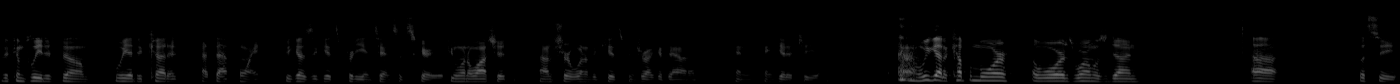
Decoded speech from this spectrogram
the completed film. We had to cut it at that point because it gets pretty intense and scary. If you want to watch it, I'm sure one of the kids can track it down and, and, and get it to you. we got a couple more awards. We're almost done. Uh, let's see.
